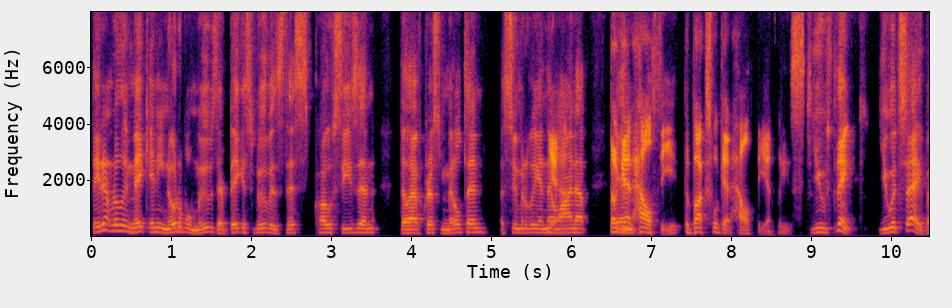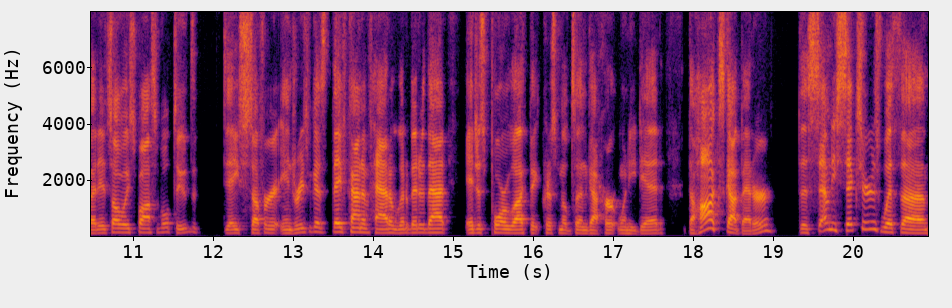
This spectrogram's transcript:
They didn't really make any notable moves. Their biggest move is this postseason. They'll have Khris Middleton, assumedly in their Yeah. lineup. They'll And- get healthy. The Bucks will get healthy at least. You think you would say, but it's always possible too that they suffer injuries because they've kind of had a little bit of that. It just poor luck that Khris Middleton got hurt when he did. The Hawks got better. The 76ers with uh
